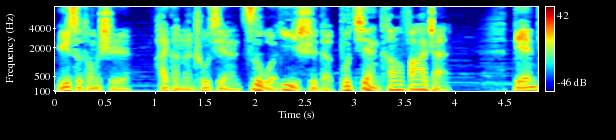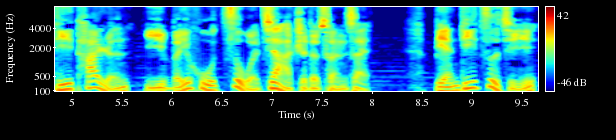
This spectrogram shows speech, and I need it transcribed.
与此同时，还可能出现自我意识的不健康发展，贬低他人以维护自我价值的存在，贬低自己。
